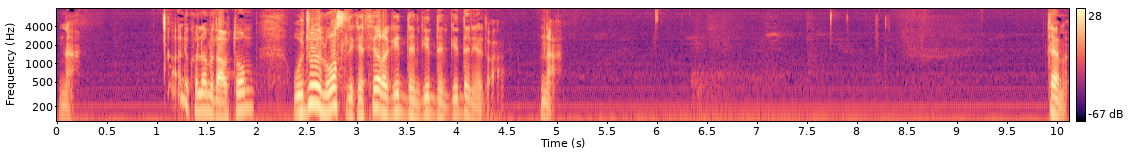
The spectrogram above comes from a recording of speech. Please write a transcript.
نعم. يعني كلما دعوتهم وجوه الوصل كثيرة جدا جدا جدا يا دعاء. نعم. تمام.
